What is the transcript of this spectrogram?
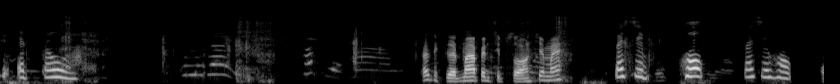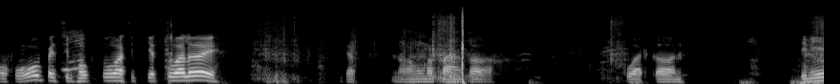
สิบเอ็ดตัว ถ้าจะเกิดมาเป็นสิบสองใช่ไหมไปสิบหกไปสิบหกโอ้โห เป็นสิบหกตัวสิบเจ็ดตัวเลยครับน้องมาปางก็กวาดก่อน ทีนี้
